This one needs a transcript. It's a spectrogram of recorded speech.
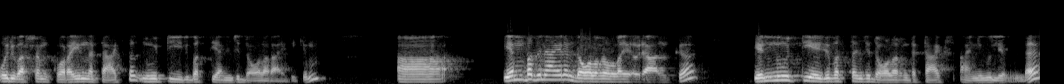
ഒരു വർഷം കുറയുന്ന ടാക്സ് നൂറ്റി ഇരുപത്തി അഞ്ച് ഡോളർ ആയിരിക്കും. ആ, എൺപതിനായിരം ഡോളർ ഉള്ള ഒരാൾക്ക് എണ്ണൂറ്റി എഴുപത്തഞ്ച് ഡോളറിന്റെ ടാക്സ് ആനുകൂല്യമുണ്ട്.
